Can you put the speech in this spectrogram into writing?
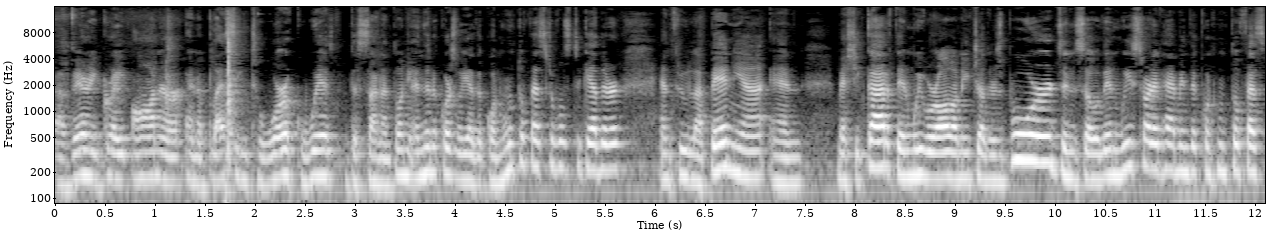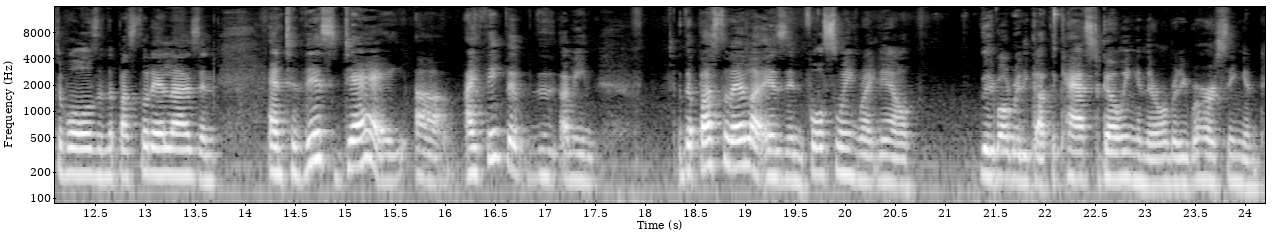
a, a, very great honor and a blessing to work with the San Antonio. And then, of course, we had the Conjunto festivals together, and through La Peña and Mexicarte, and we were all on each other's boards. And so then we started having the Conjunto festivals and the pastorelas. And, and to this day, uh, I think that, the, I mean, the pastorela is in full swing right now. They've already got the cast going and they're already rehearsing. And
